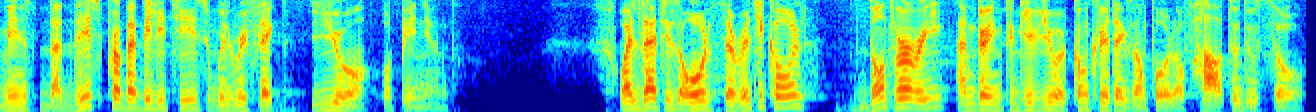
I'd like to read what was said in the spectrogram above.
means that these probabilities will reflect your opinion. While that is all theoretical, don't worry, I'm going to give you a concrete example of how to do so.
